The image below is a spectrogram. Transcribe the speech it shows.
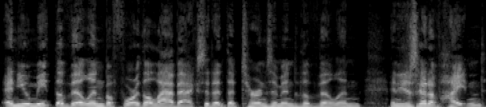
and you meet the villain before the lab accident that turns him into the villain, and he just kind of heightened.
